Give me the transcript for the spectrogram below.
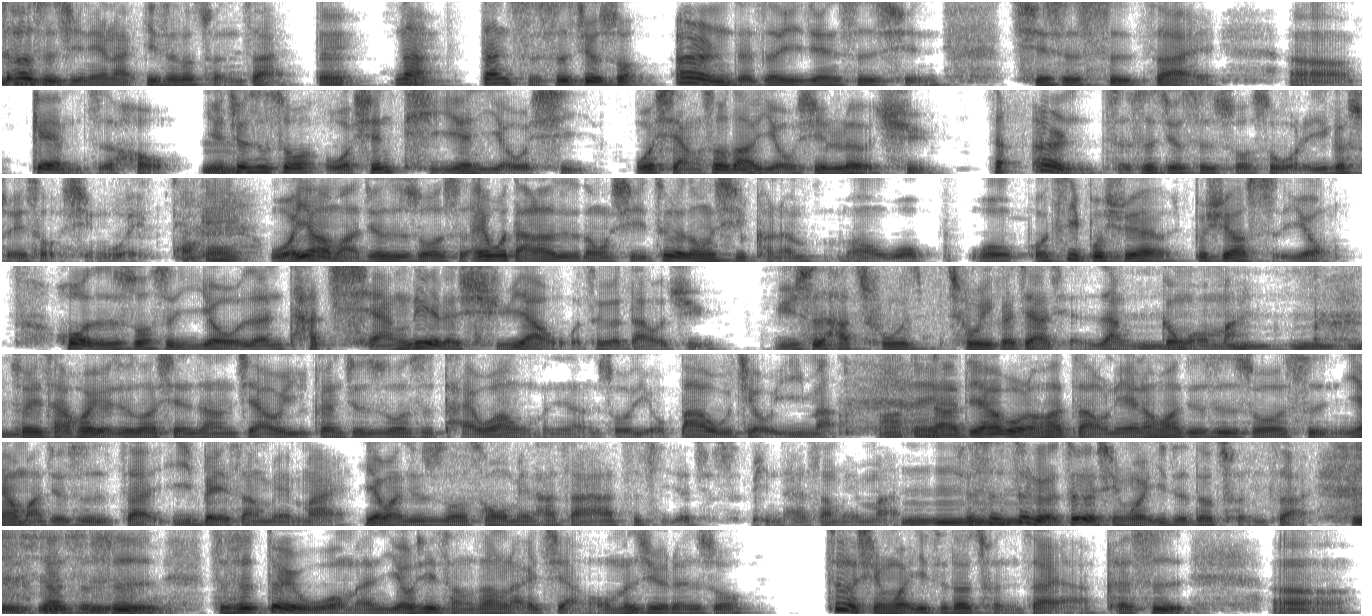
这二十几年来一直都存在，对。对，那但只是就是说，earn 的这一件事情，其实是在呃 game 之后，也就是说，我先体验游戏，我享受到游戏乐趣。那 earn 只是就是说是我的一个随手行为。OK，我要么就是说是，哎，我打到这个东西，这个东西可能呃，我我我自己不需要不需要使用，或者是说是有人他强烈的需要我这个道具。于是他出出一个价钱让跟我买，嗯嗯嗯嗯、所以才会有就是说线上交易，跟就是说是台湾我们讲说有八五九一嘛。哦、那 Diablo 的话，早年的话就是说是你要么就是在 eBay 上面卖，要不然就是说从后面他在他自己的就是平台上面卖。其实这个这个行为一直都存在，是是是。那只是只是对我们游戏厂商来讲，我们觉得说这个行为一直都存在啊。可是呃，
